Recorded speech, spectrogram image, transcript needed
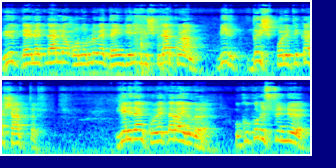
büyük devletlerle onurlu ve dengeli ilişkiler kuran bir dış politika şarttır. Yeniden kuvvetler ayrılığı, hukukun üstünlüğü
